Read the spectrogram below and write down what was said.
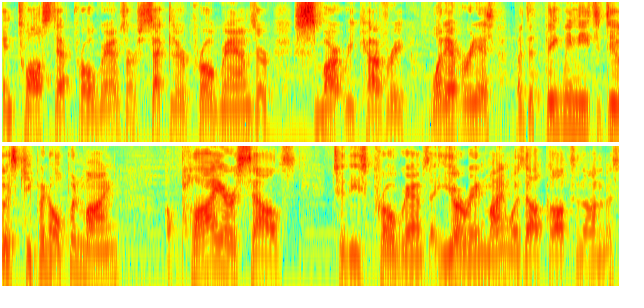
in 12 step programs or secular programs or smart recovery, whatever it is. But the thing we need to do is keep an open mind, apply ourselves to these programs that you're in. Mine was Alcoholics Anonymous,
